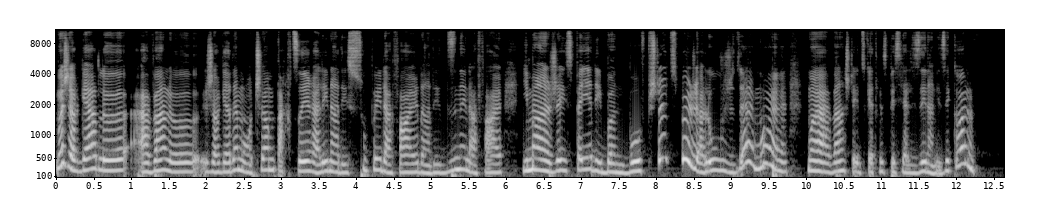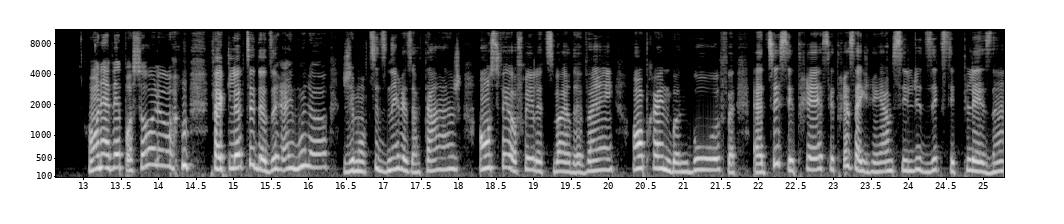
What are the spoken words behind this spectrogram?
Moi, je regarde, là, avant, là, je regardais mon chum partir, aller dans des soupers d'affaires, dans des dîners d'affaires. Il mangeait, il se payait des bonnes bouffes. Puis j'étais un petit peu jaloux. Je disais, moi, moi, avant, j'étais éducatrice spécialisée dans les écoles. On n'avait pas ça, là. fait que là, tu sais, de dire, hey, moi, là, j'ai mon petit dîner réseautage, on se fait offrir le petit verre de vin, on prend une bonne bouffe. Euh, tu sais, c'est très, c'est très agréable, c'est ludique, c'est plaisant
